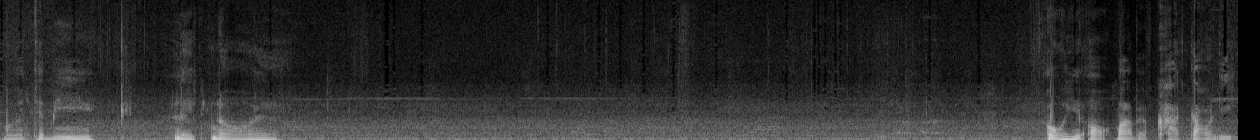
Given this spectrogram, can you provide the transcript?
เหมือนจะมีเล็กน้อยโอ้ย ออกมาแบบขาดตอนอีก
